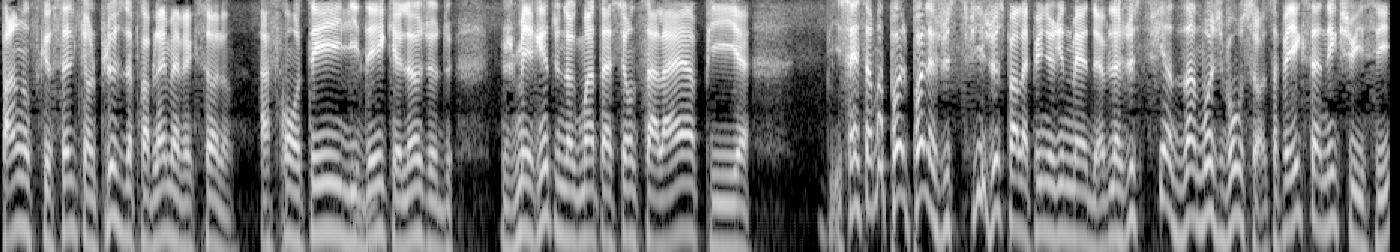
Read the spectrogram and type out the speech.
pense que celle qui a le plus de problèmes avec ça, là, affronter l'idée que là, je, je mérite une augmentation de salaire, puis, euh, puis sincèrement, pas, pas la justifier juste par la pénurie de main-d'œuvre, la justifier en disant, moi, je vaux ça. Ça fait X années que je suis ici,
